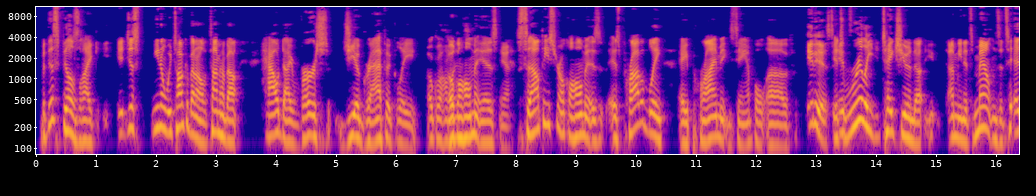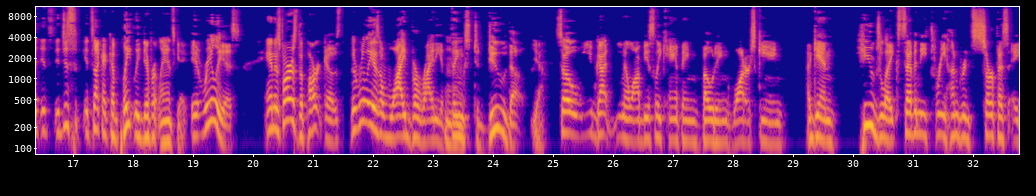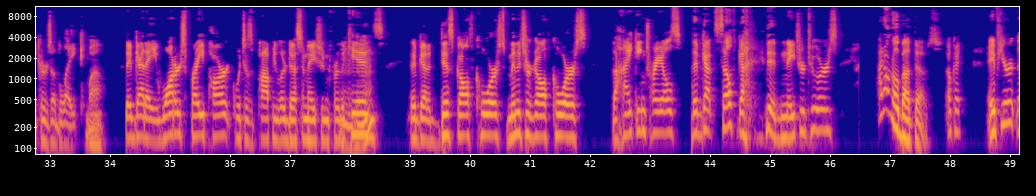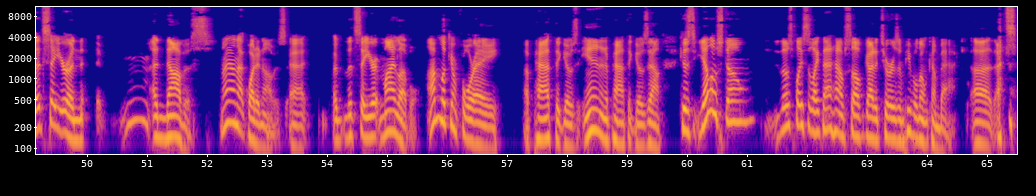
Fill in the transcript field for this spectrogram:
but this feels like it just you know we talk about it all the time about how diverse geographically Oklahoma, Oklahoma is. Yeah. Southeastern Oklahoma is is probably a prime example of it is. it really takes you into I mean it's mountains it's it, it's it just it's like a completely different landscape. It really is. And as far as the park goes, there really is a wide variety of Mhm. things to do, though. Yeah. So you've got, you know, obviously camping, boating, water skiing. Again, huge lake, 7,300 surface acres of lake. Wow. They've got a water spray park, which is a popular destination for the Mhm. kids. They've got a disc golf course, miniature golf course, the hiking trails. They've got self guided nature tours. I don't know about those. Okay. If you're let's say you're a mm, a novice. Well, not quite a novice at uh, let's say you're at my level. I'm looking for a a path that goes in and a path that goes out. Cuz Yellowstone, those places like that have self-guided tours and people don't come back. Uh that's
